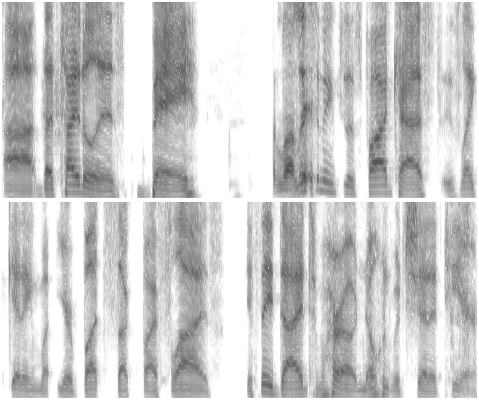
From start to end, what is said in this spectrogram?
Uh the title is Bay. I love it. Listening to this podcast is like getting your butt sucked by flies. If they died tomorrow, no one would shed a tear.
